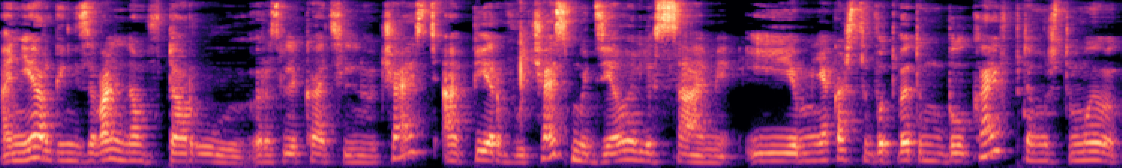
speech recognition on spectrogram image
они организовали нам вторую развлекательную часть, а первую часть мы делали сами. И мне кажется, вот в этом был кайф, потому что мы,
